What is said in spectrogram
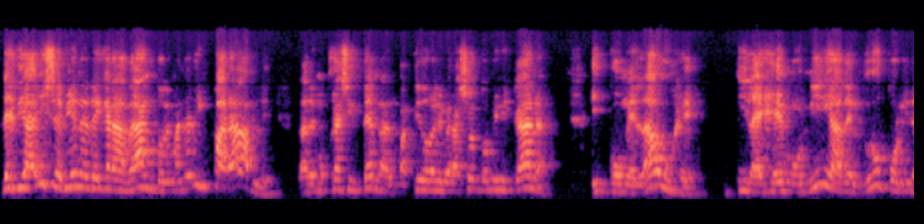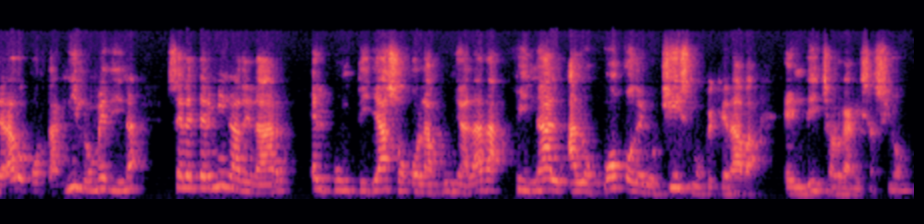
Desde ahí se viene degradando de manera imparable la democracia interna del Partido de la Liberación Dominicana y con el auge y la hegemonía del grupo liderado por Danilo Medina, se le termina de dar el puntillazo o la puñalada final a lo poco de bochismo que quedaba en dicha organización.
